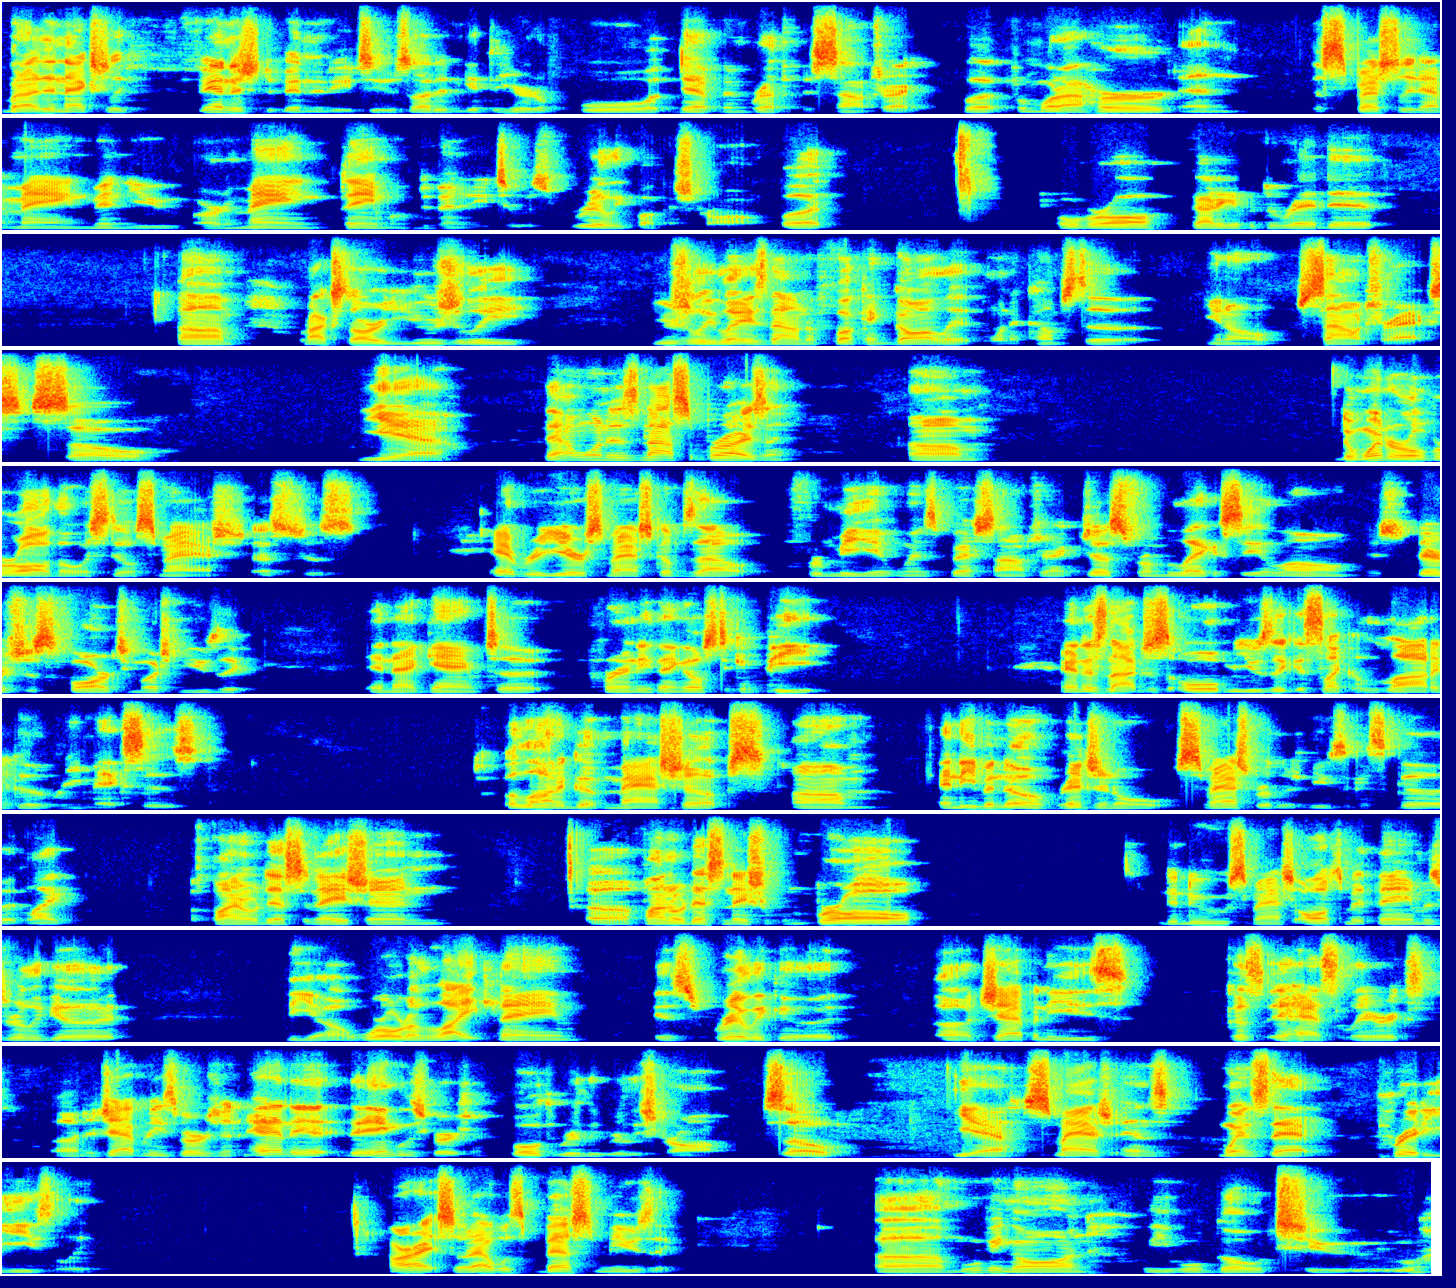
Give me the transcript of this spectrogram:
but I didn't actually finish Divinity 2, so I didn't get to hear the full depth and breadth of the soundtrack. But from what I heard, and especially that main menu or the main theme of Divinity 2 is really fucking strong. But overall, got to give it to Red Dead. Um, Rockstar usually usually lays down the fucking gauntlet when it comes to you know soundtracks. So yeah, that one is not surprising. Um, the winner overall though is still Smash. That's just every year Smash comes out for me it wins best soundtrack just from legacy alone. There's, there's just far too much music in that game to for anything else to compete and it's not just old music; it's like a lot of good remixes, a lot of good mashups. Um, and even the original Smash Brothers music is good. Like Final Destination, uh, Final Destination from Brawl. The new Smash Ultimate theme is really good. The uh, World of Light theme is really good. Uh, Japanese because it has lyrics. Uh, the Japanese version and the, the English version, both really really strong. So yeah, Smash ends, wins that pretty easily. All right, so that was best music. Uh, moving on, we will go to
